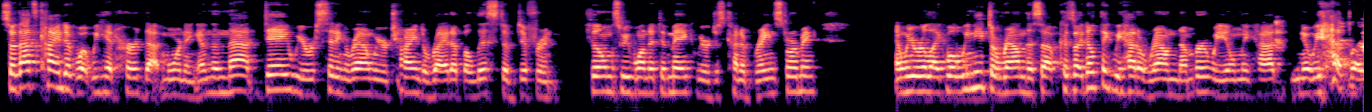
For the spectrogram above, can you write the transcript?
So that's kind of what we had heard that morning. And then that day we were sitting around, we were trying to write up a list of different films we wanted to make. We were just kind of brainstorming. And we were like, well, we need to round this up because I don't think we had a round number. We only had, you know, we had like,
